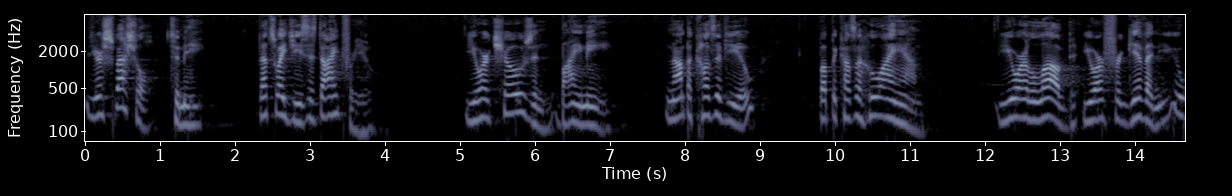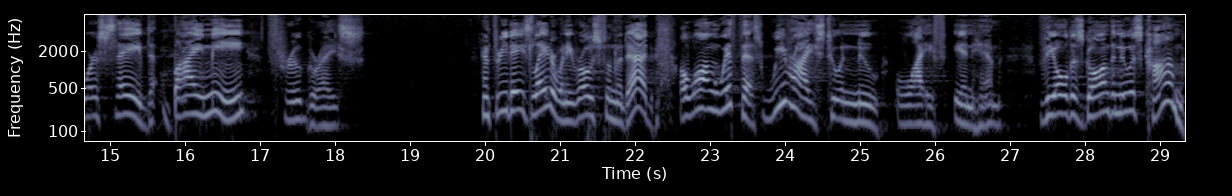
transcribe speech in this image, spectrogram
You're special to me. That's why Jesus died for you. You are chosen by me not because of you, but because of who I am. You are loved, you are forgiven, you are saved by me through grace. And three days later, when he rose from the dead, along with this, we rise to a new life in him. The old is gone, the new is come.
